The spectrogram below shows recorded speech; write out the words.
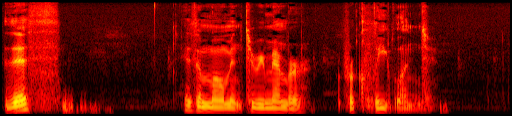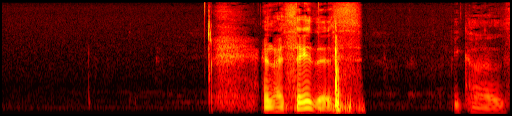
This is a moment to remember for Cleveland. And I say this because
